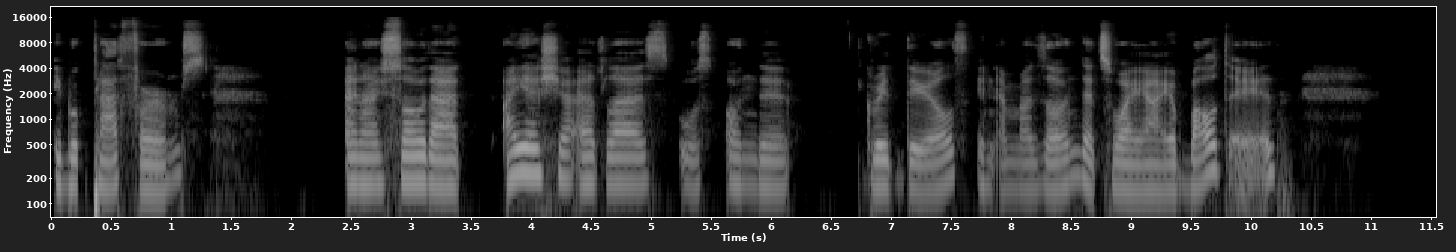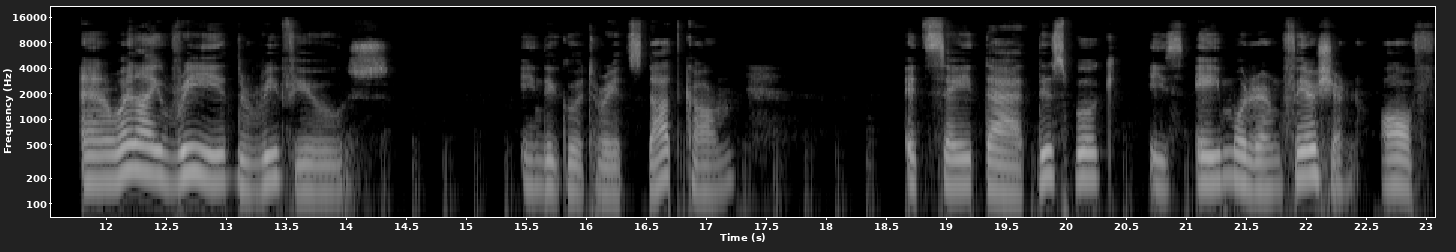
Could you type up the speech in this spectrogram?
ebook platforms. And I saw that Ayesha at last was on the great deals in Amazon. That's why I bought it. And when I read the reviews in the goodreads.com it said that this book is a modern version of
